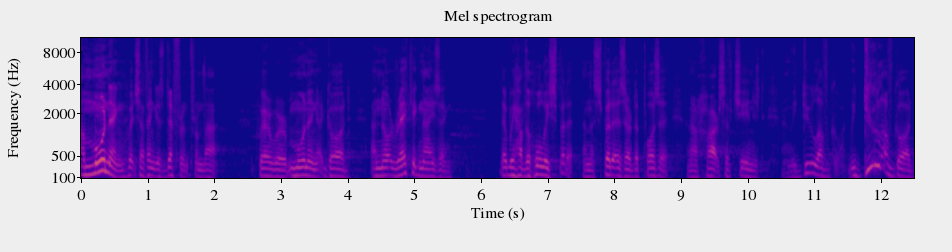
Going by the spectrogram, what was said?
a moaning, which I think is different from that, where we're moaning at God and not recognizing that we have the Holy Spirit and the Spirit is our deposit and our hearts have changed and we do love God. We do love God.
